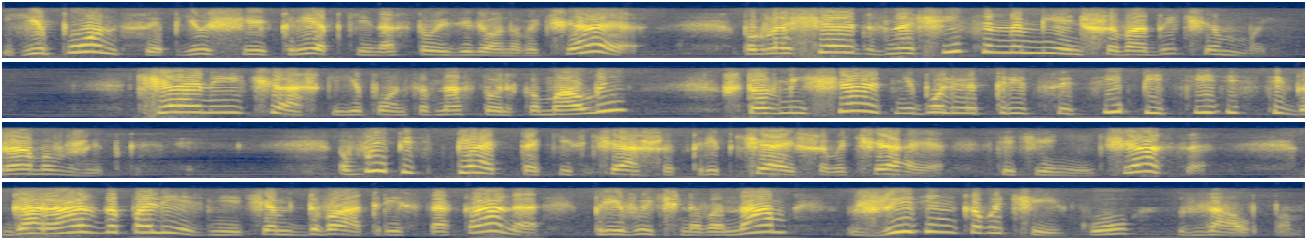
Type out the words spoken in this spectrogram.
Японцы, пьющие крепкий настой зеленого чая, поглощают значительно меньше воды, чем мы. Чайные чашки японцев настолько малы, что вмещают не более 30-50 граммов жидкости. Выпить 5 таких чашек крепчайшего чая в течение часа гораздо полезнее, чем 2-3 стакана привычного нам жиденького чайку залпом.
